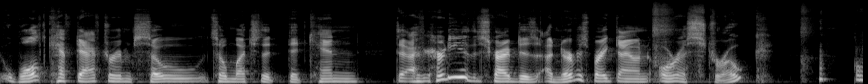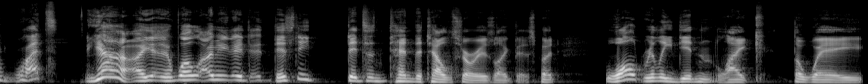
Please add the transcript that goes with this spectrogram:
Walt kept after him so so much that that Ken. I've heard he described as a nervous breakdown or a stroke. What? Yeah, I well, I mean, it, it- Disney didn't tend to tell stories like this, but Walt really didn't like the way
